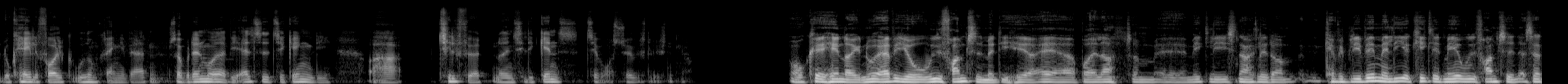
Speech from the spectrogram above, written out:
lokale folk ude omkring i verden. Så på den måde er vi altid tilgængelige og har tilført noget intelligens til vores serviceløsninger. Okay, Henrik, nu er vi jo ude i fremtiden med de her AR-briller, som øh, Mik lige snakkede lidt om. Kan vi blive ved med lige at kigge lidt mere ud i fremtiden? Altså,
